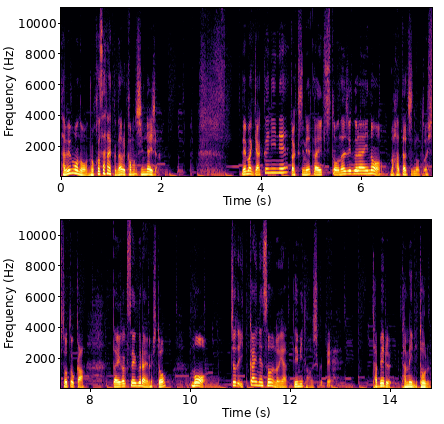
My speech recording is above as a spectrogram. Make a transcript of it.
食べ物を残さなくなるかもしんないじゃん。でまあ逆にね私ね大吉と同じぐらいのまあ二十、歳の人とか大学生ぐらいの人もちょっと一回ねそういうのやってみてほしくて食べるために取る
